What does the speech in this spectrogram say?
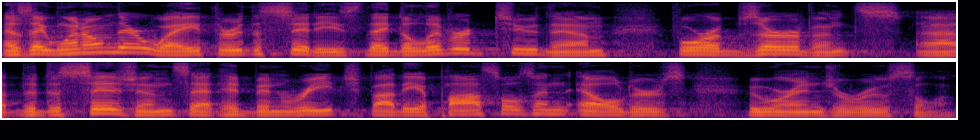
As they went on their way through the cities, they delivered to them for observance uh, the decisions that had been reached by the apostles and elders who were in Jerusalem.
